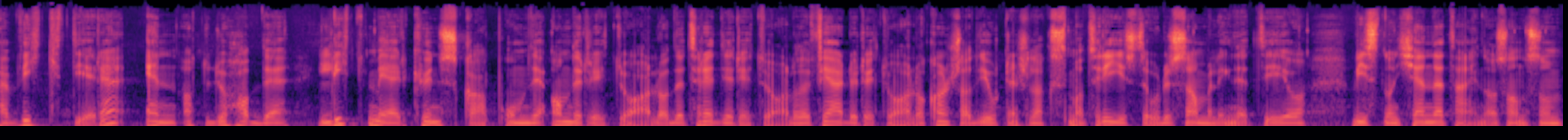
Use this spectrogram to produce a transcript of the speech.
er viktigere enn at du hadde litt mer kunnskap om det andre ritualet, og det tredje ritualet og det fjerde ritualet, og kanskje hadde gjort en slags matrise hvor du sammenlignet de og vist noen kjennetegn og sånn som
